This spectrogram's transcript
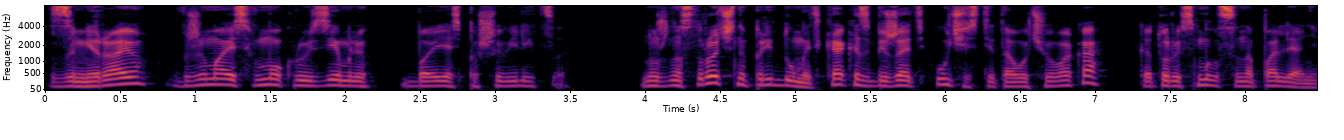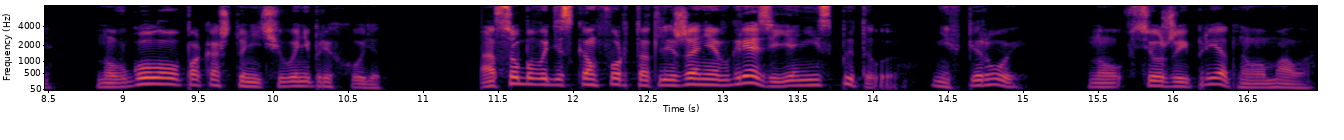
Замираю, вжимаясь в мокрую землю, боясь пошевелиться. Нужно срочно придумать, как избежать участи того чувака, который смылся на поляне. Но в голову пока что ничего не приходит. Особого дискомфорта от лежания в грязи я не испытываю, не впервой. Но все же и приятного мало.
